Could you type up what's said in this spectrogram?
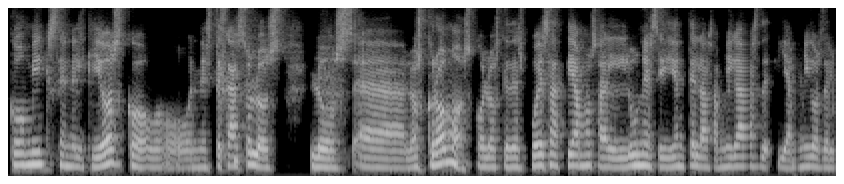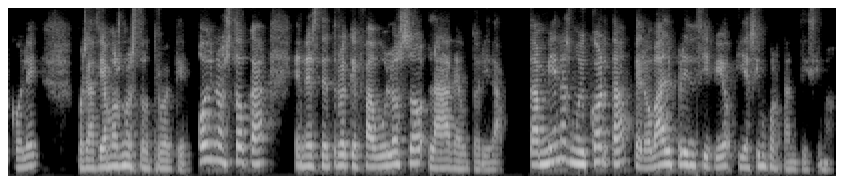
cómics en el kiosco o en este caso los, los, eh, los cromos con los que después hacíamos al lunes siguiente las amigas y amigos del cole, pues hacíamos nuestro trueque. Hoy nos toca en este trueque fabuloso la de autoridad. También es muy corta, pero va al principio y es importantísima.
